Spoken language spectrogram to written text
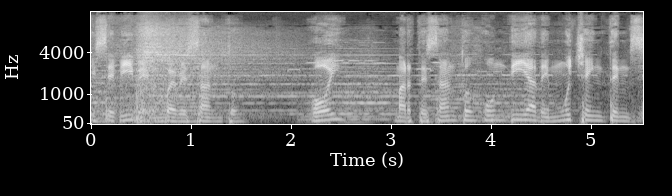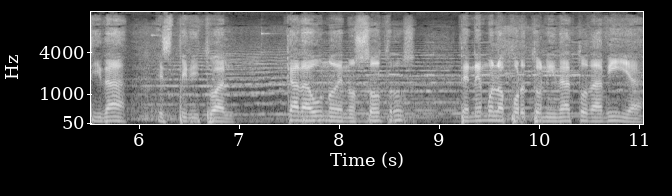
y se vive el jueves santo. Hoy, martes santo, un día de mucha intensidad espiritual. Cada uno de nosotros tenemos la oportunidad todavía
